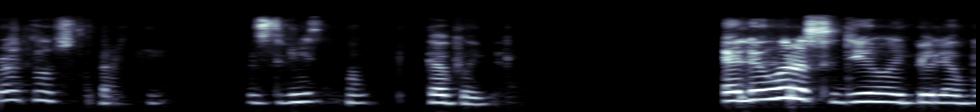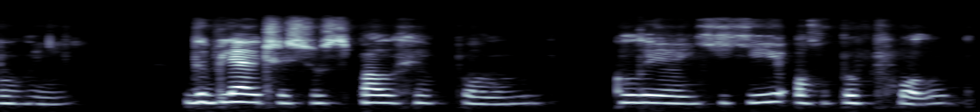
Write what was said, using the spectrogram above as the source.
Розділ. Звісно, та вибір. Еліора сиділа біля вогню, дивлячись у спалахи полум'я, коли її охопив холод,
